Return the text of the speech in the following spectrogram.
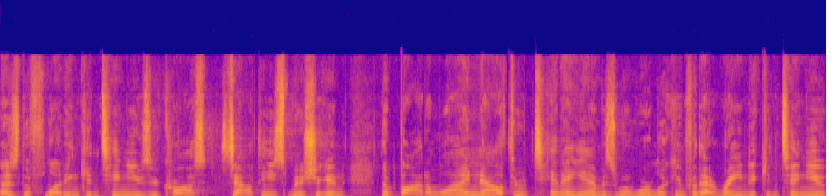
as the flooding continues across southeast Michigan. The bottom line now through 10 a.m. is when we're looking for that rain to continue.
